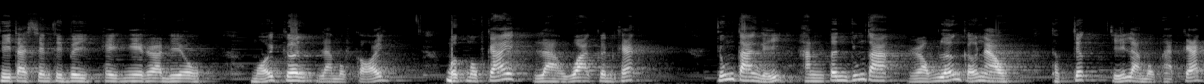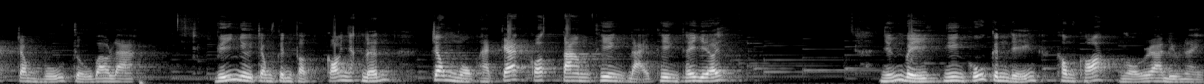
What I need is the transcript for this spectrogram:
Khi ta xem TV hay nghe radio, mỗi kênh là một cõi. Bật một cái là qua kênh khác. Chúng ta nghĩ hành tinh chúng ta rộng lớn cỡ nào, thực chất chỉ là một hạt cát trong vũ trụ bao la. Ví như trong kinh Phật có nhắc đến trong một hạt cát có tam thiên, đại thiên thế giới. Những vị nghiên cứu kinh điển không khó ngộ ra điều này.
